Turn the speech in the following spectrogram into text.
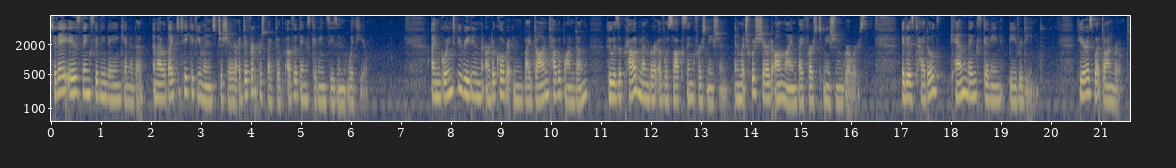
Today is Thanksgiving Day in Canada, and I would like to take a few minutes to share a different perspective of the Thanksgiving season with you. I'm going to be reading an article written by Don Tabobondung, who is a proud member of Wasauksing First Nation, and which was shared online by First Nation growers. It is titled, Can Thanksgiving Be Redeemed? Here is what Don wrote.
